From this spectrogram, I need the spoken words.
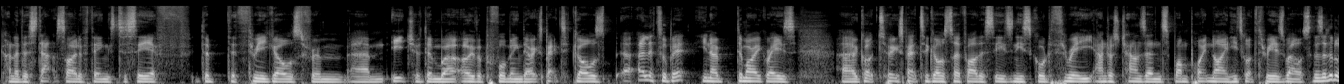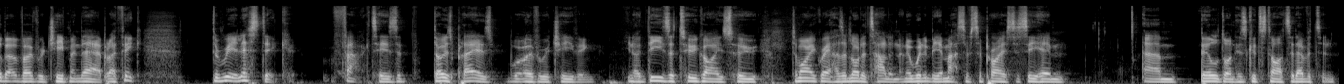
kind of the stat side of things to see if the the three goals from um, each of them were overperforming their expected goals a little bit. You know, Demarai Gray's uh, got two expected goals so far this season. He's scored three. Andros Townsend's 1.9. He's got three as well. So there's a little bit of overachievement there. But I think the realistic fact is that those players were overachieving. You know, these are two guys who Demarai Gray has a lot of talent, and it wouldn't be a massive surprise to see him um, build on his good start at Everton.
